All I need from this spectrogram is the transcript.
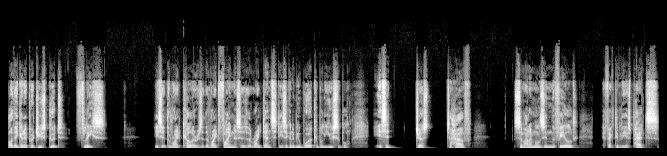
Are they going to produce good fleece? Is it the right color? Is it the right fineness? Is it the right density? Is it going to be workable, usable? Is it just to have some animals in the field effectively as pets,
